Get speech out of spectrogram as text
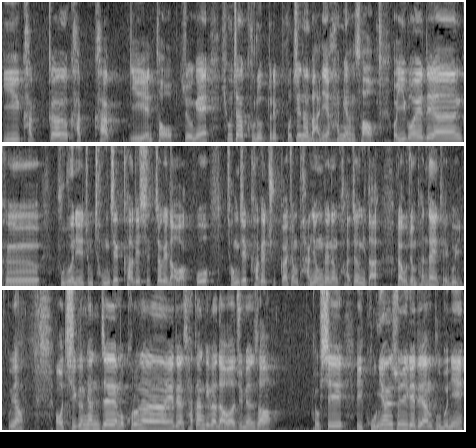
이 각각 각각 이 엔터 업종의 효자 그룹들이 포진을 많이 하면서 어, 이거에 대한 그 부분이 좀 정직하게 실적이 나왔고 정직하게 주가 좀 반영되는 과정이다라고 좀 판단이 되고 있고요. 어, 지금 현재 뭐 코로나에 대한 4단계가 나와주면서 역시 이 공연 수익에 대한 부분이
